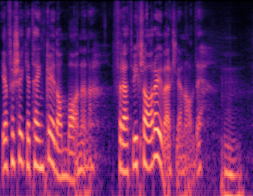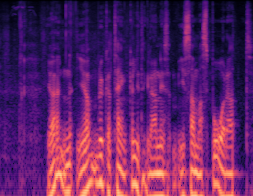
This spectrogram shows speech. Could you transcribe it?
jag försöker tänka i de banorna. För att vi klarar ju verkligen av det. Mm. Jag, jag brukar tänka lite grann i, i samma spår att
